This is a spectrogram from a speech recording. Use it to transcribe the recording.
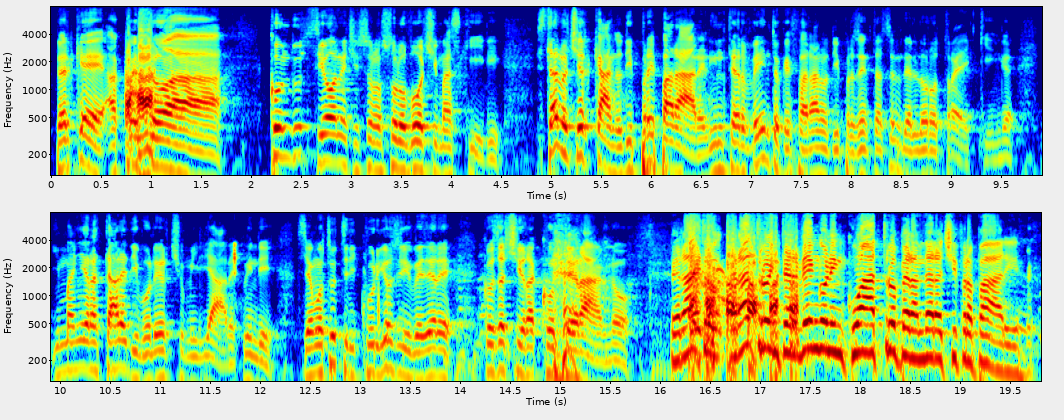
perché a questa conduzione ci sono solo voci maschili. Stanno cercando di preparare l'intervento che faranno di presentazione del loro trekking in maniera tale di volerci umiliare. Quindi siamo tutti curiosi di vedere cosa ci racconteranno. Peraltro, peraltro intervengono in quattro per andare a cifra pari.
